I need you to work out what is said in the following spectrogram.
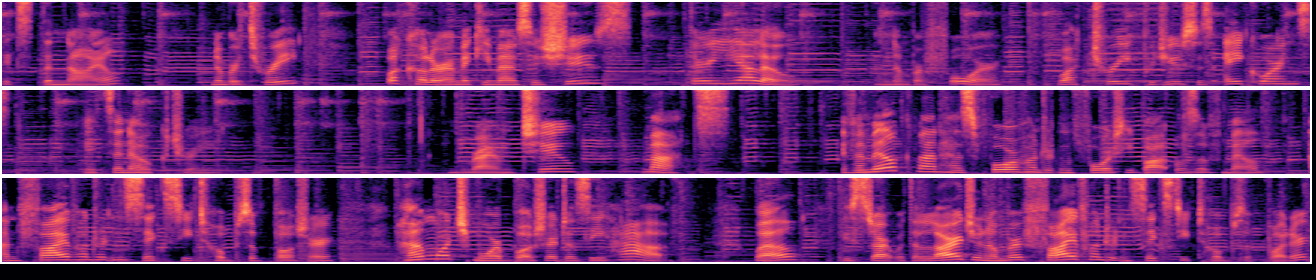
It's the Nile. Number three, what colour are Mickey Mouse's shoes? They're yellow. And number four, what tree produces acorns? It's an oak tree. Round two, maths. If a milkman has 440 bottles of milk and 560 tubs of butter, how much more butter does he have? Well, you start with a larger number, 560 tubs of butter,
